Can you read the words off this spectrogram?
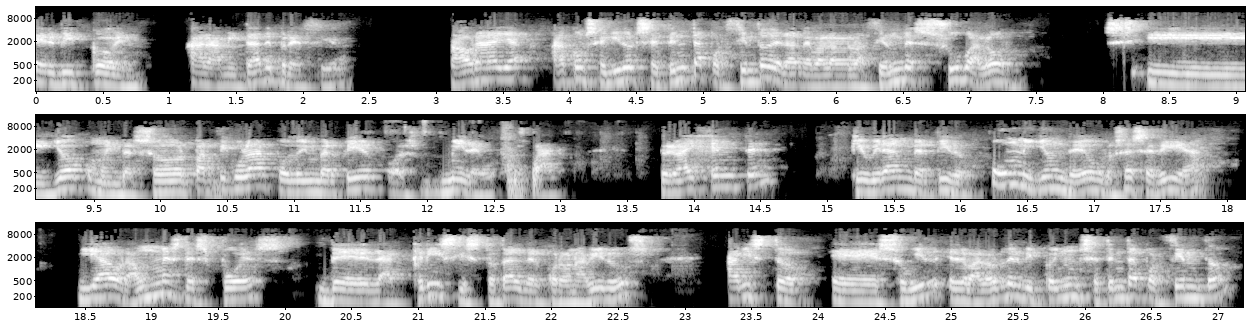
el Bitcoin a la mitad de precio, ahora ella ha conseguido el 70% de la revaloración de su valor. Y yo, como inversor particular, puedo invertir pues mil euros, vale. Pero hay gente que hubiera invertido un millón de euros ese día y ahora, un mes después de la crisis total del coronavirus, ha visto eh, subir el valor del Bitcoin un 70%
